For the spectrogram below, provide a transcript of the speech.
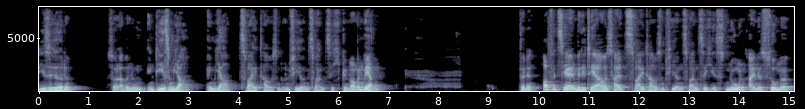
Diese Hürde soll aber nun in diesem Jahr, im Jahr 2024 genommen werden. Für den offiziellen Militärhaushalt 2024 ist nun eine Summe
